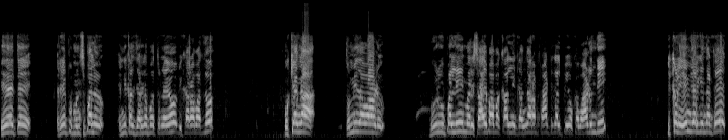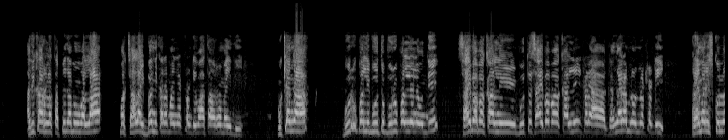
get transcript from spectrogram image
ఏదైతే రేపు మున్సిపల్ ఎన్నికలు జరగబోతున్నాయో వికారాబాద్లో ముఖ్యంగా తొమ్మిదవ వార్డు బూరుగుపల్లి మరి సాయిబాబా కాలనీ గంగారం పాటు కలిపి ఒక వార్డు ఉంది. ఇక్కడ ఏం జరిగిందంటే అధికారుల తప్పిదము వల్ల మాకు చాలా ఇబ్బందికరమైనటువంటి వాతావరణం అయింది. ముఖ్యంగా బూరుగుపల్లి బూత్ బూరుగుపల్లిలో ఉంది. Saibaba colony booth Saibaba colony ఇక్కడ గంగారంలో ఉన్నటువంటి ప్రైమరీ స్కూల్లో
